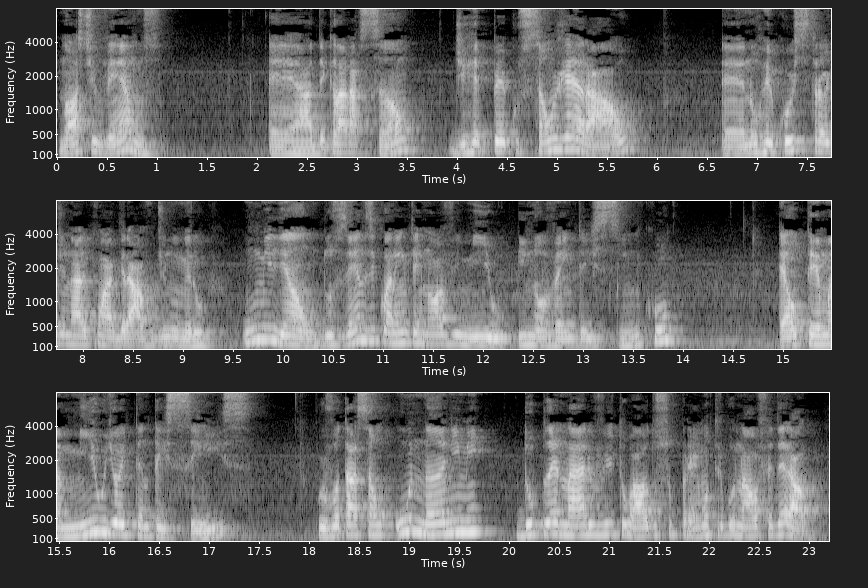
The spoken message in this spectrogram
Nós tivemos é, a declaração de repercussão geral é, no recurso extraordinário com agravo de número 1.249.095 é o tema 1086 por votação unânime do plenário virtual do Supremo Tribunal Federal.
